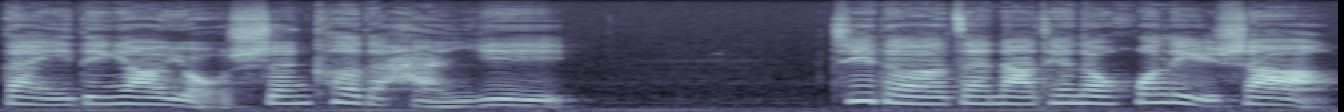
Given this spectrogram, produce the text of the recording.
但一定要有深刻的含义。记得在那天的婚礼上，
